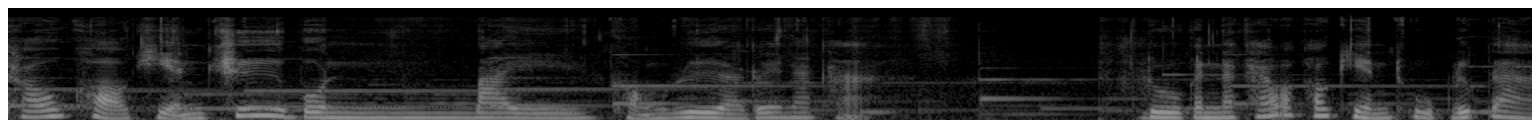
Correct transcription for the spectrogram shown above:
เขาขอเขียนชื่อบนใบของเรือด้วยนะคะ ดูกันนะคะว่าเขาเขียนถูกหรือเปล่า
